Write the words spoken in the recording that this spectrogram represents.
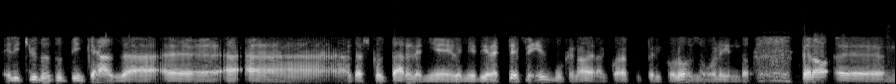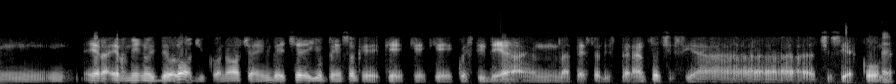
e li chiudo tutti in casa eh, a, a, ad ascoltare le mie, le mie dirette Facebook, no? era ancora più pericoloso volendo, però eh, era, era, meno ideologico, no? cioè, invece io penso che, che, che, che questa idea nella testa di Speranza ci sia, ci sia come. Eh,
